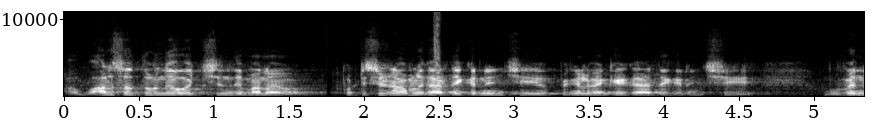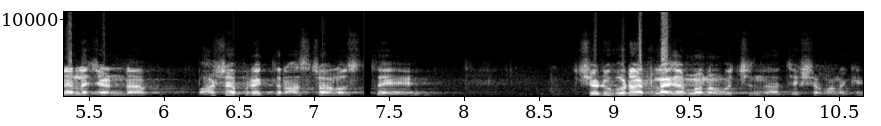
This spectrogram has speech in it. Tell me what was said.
వారసత్వంగా వచ్చింది మనం పొట్టి శ్రీరాములు గారి దగ్గర నుంచి పింగళ వెంకయ్య గారి దగ్గర నుంచి మువ్వెన్నెల జెండా భాషా ప్రయుక్త రాష్ట్రాలు వస్తే చెడు కూడా అట్లాగే మనం వచ్చింది అధ్యక్ష మనకి.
